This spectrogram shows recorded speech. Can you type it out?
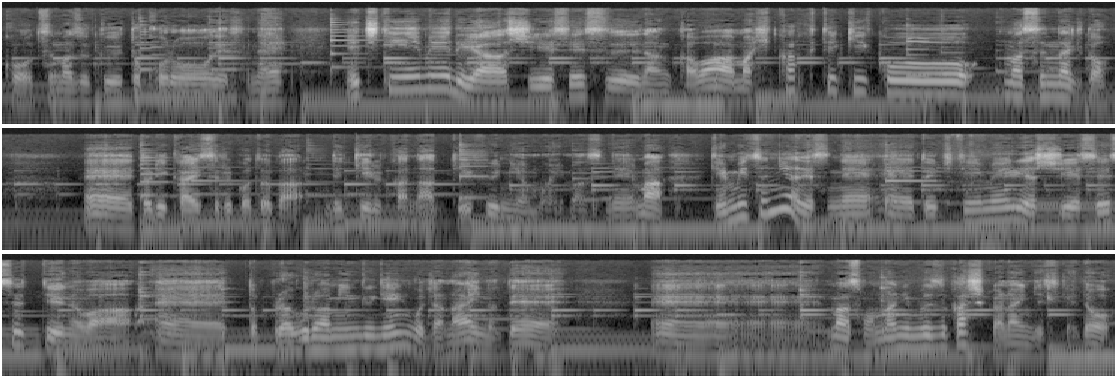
こうつまずくところですね HTML や CSS なんかは、まあ、比較的こう、まあ、すんなりと,、えー、と理解することができるかなっていうふうに思いますね。まあ、厳密にはですね、えー、と HTML や CSS っていうのは、えー、とプログラミング言語じゃないので、えー、まあそんなに難しくはないんですけど、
